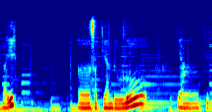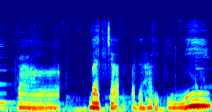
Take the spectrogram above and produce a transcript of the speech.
Baik, eh, sekian dulu yang kita baca pada hari ini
